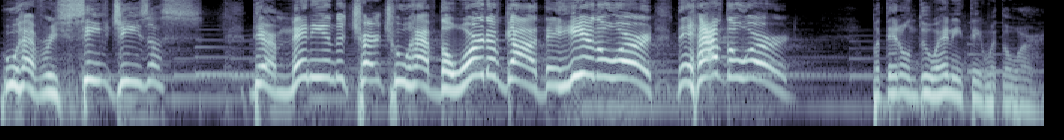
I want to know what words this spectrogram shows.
who have received Jesus. There are many in the church who have the Word of God. They hear the Word, they have the Word, but they don't do anything with the Word.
